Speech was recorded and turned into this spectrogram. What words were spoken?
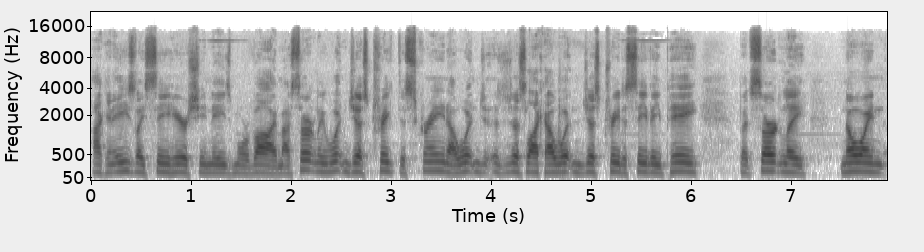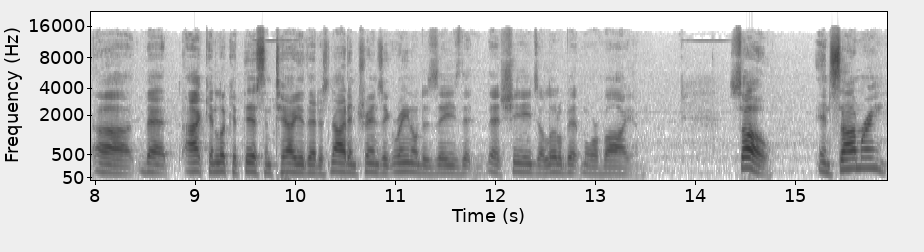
I can easily see here she needs more volume. I certainly wouldn't just treat the screen. I wouldn't, just like I wouldn't just treat a CVP, but certainly knowing uh, that I can look at this and tell you that it's not intrinsic renal disease, that, that she needs a little bit more volume. So, in summary,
